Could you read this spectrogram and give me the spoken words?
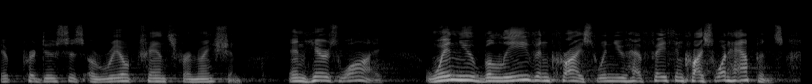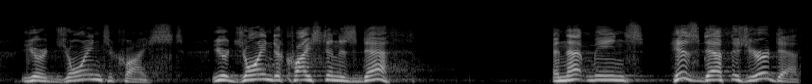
It produces a real transformation. And here's why. When you believe in Christ, when you have faith in Christ, what happens? You're joined to Christ. You're joined to Christ in his death. And that means his death is your death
